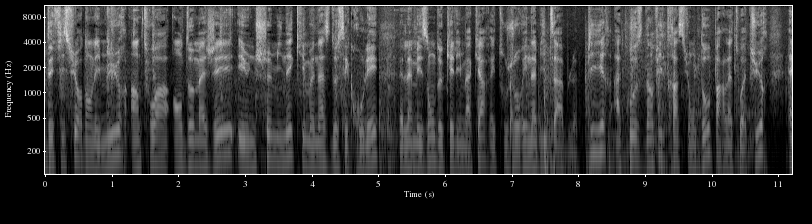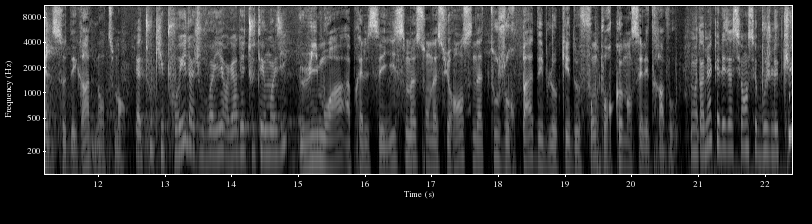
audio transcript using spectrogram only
Des fissures dans les murs, un toit endommagé et une cheminée qui menace de s'écrouler. La maison de Kelly Macar est toujours inhabitable. Pire, à cause d'infiltration d'eau par la toiture, elle se dégrade lentement. Il y a tout qui pourrit, là je vous voyais, regardez, tout est moisi. Huit mois après le séisme, son assurance n'a toujours pas débloqué de fonds pour commencer les travaux. On voudrait bien que les assurances se bougent le cul,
